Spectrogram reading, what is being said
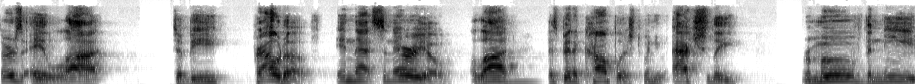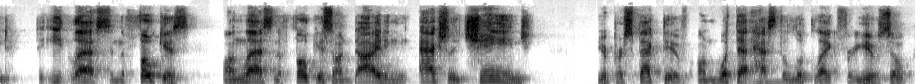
there's a lot to be proud of in that scenario. A lot has been accomplished when you actually remove the need to eat less and the focus on less and the focus on dieting. We actually change your perspective on what that has to look like for you. So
